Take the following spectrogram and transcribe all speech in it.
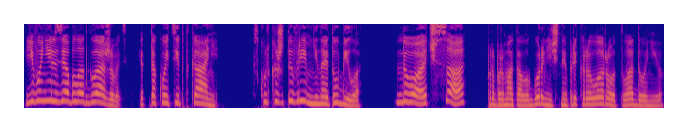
его нельзя было отглаживать, это такой тип ткани. Сколько же ты времени на это убила?» «Два часа», — пробормотала горничная и прикрыла рот ладонью.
